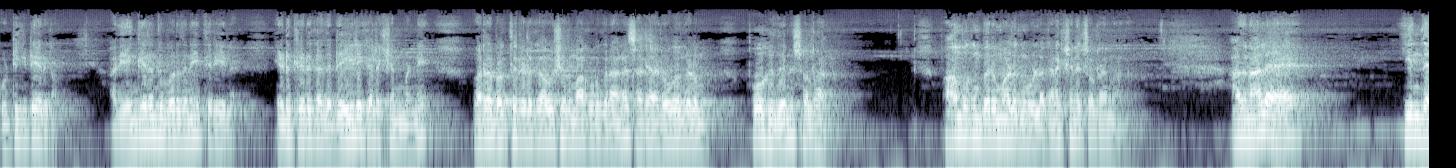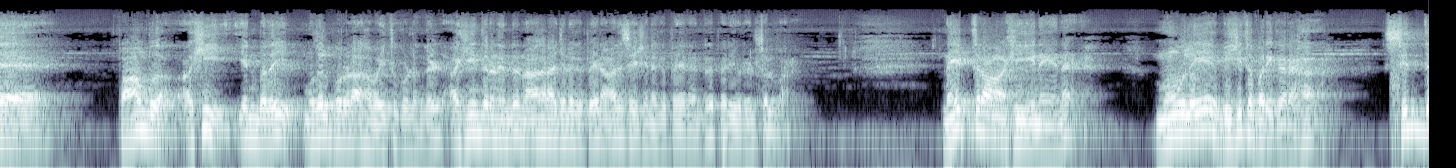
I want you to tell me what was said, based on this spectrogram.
கொட்டிக்கிட்டே இருக்கான் அது எங்கிருந்து வருதுன்னே தெரியல. எடுக்க எடுக்க அதை டெய்லி கலெக்ஷன் பண்ணி வர்ற பக்தர்களுக்கு ஔஷதமாக கொடுக்குறாங்க சகல ரோகங்களும் போகுதுன்னு சொல்கிறாங்க பாம்புக்கும் பெருமாளுக்கும் உள்ள கனெக்ஷனை சொல்கிறேன் நான். அதனால் இந்த பாம்பு அகி என்பதை முதல் பொருளாக வைத்துக் கொள்ளுங்கள். அகீந்திரன் என்று நாகராஜனுக்கு பெயர் ஆதிசேஷனுக்கு பெயர் என்று பெரியவர்கள் சொல்வார். நேத்ராஹீனேன மூலே விகித பரிகரக சித்த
